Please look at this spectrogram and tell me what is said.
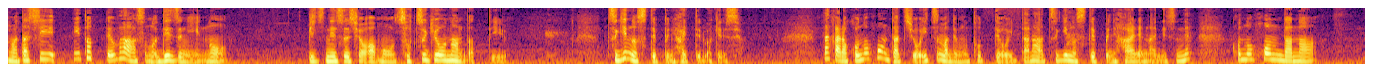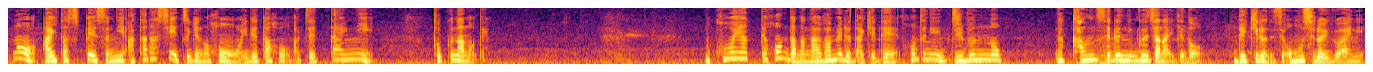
私にとってはそのディズニーのビジネス書はもう卒業なんだっていう次のステップに入ってるわけですよ。だからこの本たちをいつまでも取っておいたら次のステップに入れないですね。この本棚の空いたスペースに新しい次の本を入れた方が絶対に得なので。もうこうやって本棚眺めるだけで本当に自分のなカウンセリングじゃないけどできるんですよ。面白い具合に。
